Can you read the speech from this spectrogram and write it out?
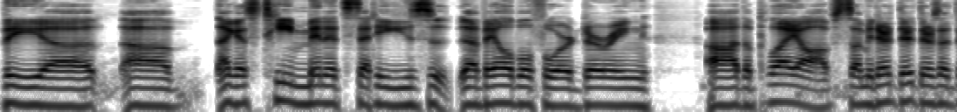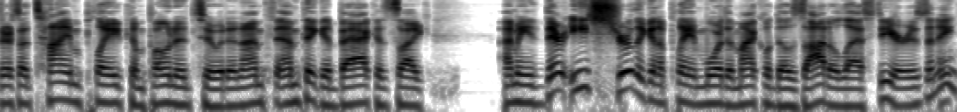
the uh, uh, I guess team minutes that he's available for during uh, the playoffs. I mean, there, there, there's a there's a time played component to it, and I'm th- I'm thinking back, it's like I mean, there he's surely going to play more than Michael Del Zotto last year, isn't he?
